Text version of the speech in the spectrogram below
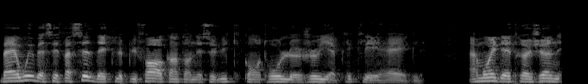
Ben oui, ben c'est facile d'être le plus fort quand on est celui qui contrôle le jeu et applique les règles. À moins d'être jeune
